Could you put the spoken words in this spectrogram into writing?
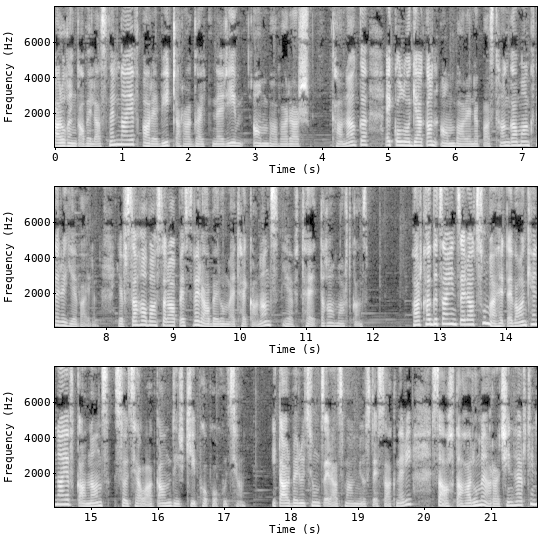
Կարող ենք ավելացնել նաեւ արևի ճառագայթների անբավարար քանակը, էկոլոգիական անբարենպաստ հանգամանքները եւ այլն։ Եվ սա հավասարապես վերաբերում է թե կանանց եւ թե տղամարդկանց։ Վարքագծային ծերացումը հետևանք է նաև կանանց սոցիալական դիրքի փոփոխության։ Ի տարբերություն ծերացման մյուս տեսակների, սա ախտահարում է առաջին հերթին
